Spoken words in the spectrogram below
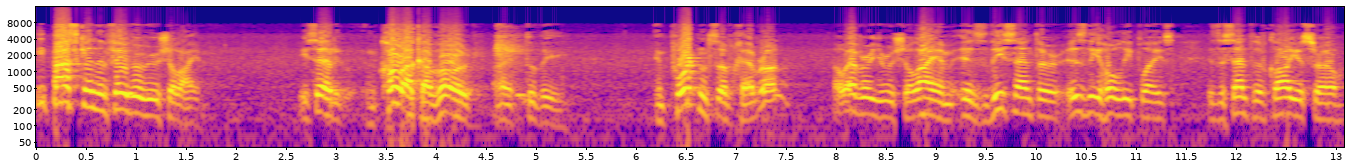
he paskined in favor of Yerushalayim. He said, in Kol HaKavod, to the importance of Hebron, however, Yerushalayim is the center, is the holy place, is the center of Klal Yisrael,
